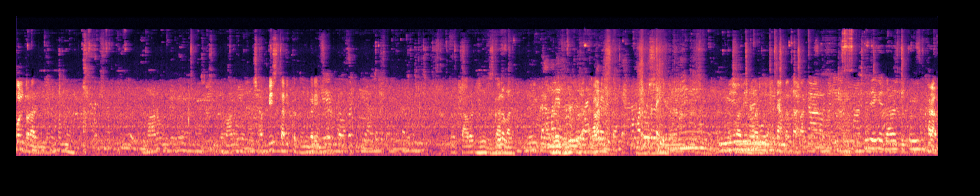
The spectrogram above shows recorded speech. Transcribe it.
कौन तोड़ा छब्बीस तारीख को घूमकर टावर खराब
